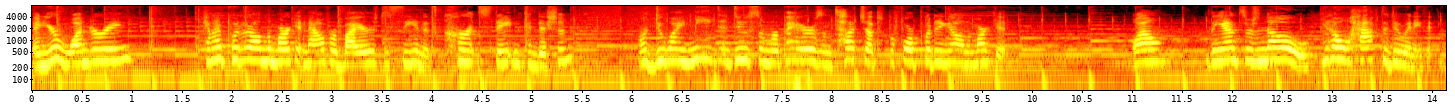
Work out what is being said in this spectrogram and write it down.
and you're wondering can I put it on the market now for buyers to see in its current state and condition? Or do I need to do some repairs and touch-ups before putting it on the market? Well, the answer is no, you don't have to do anything.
